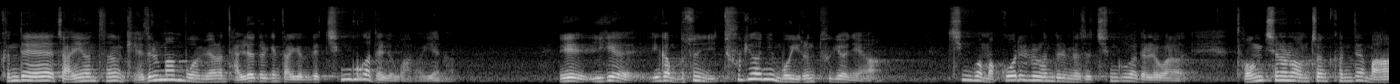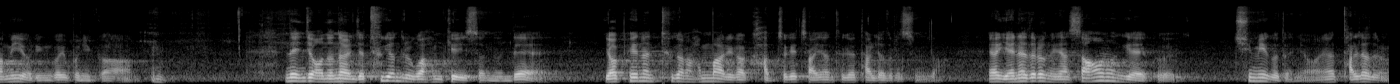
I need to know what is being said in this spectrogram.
근데 자이언트는 개들만 보면 달려들긴 달려드는데 친구가 되려고 하는 얘는. 이게, 이게, 그러니까 무슨 투견이 뭐 이런 투견이야. 친구가 막 꼬리를 흔들면서 친구가 되려고 하는. 덩치는 엄청 큰데 마음이 여린 거예요, 보니까. 근데 이제 어느 날 이제 투견들과 함께 있었는데 옆에 있는 투견 한 마리가 갑자기 자이언트에게 달려들었습니다. 얘네들은 그냥 싸우는 게 그 취미거든요. 그냥 달려드는.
